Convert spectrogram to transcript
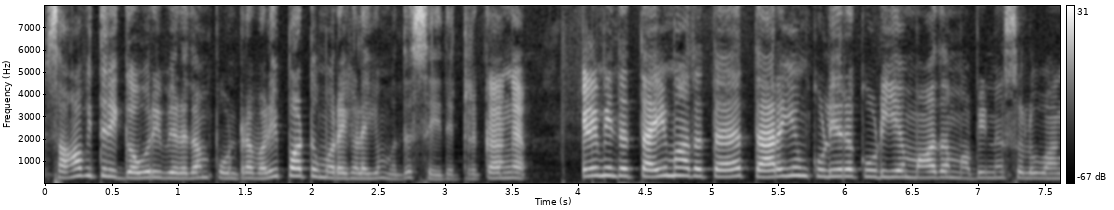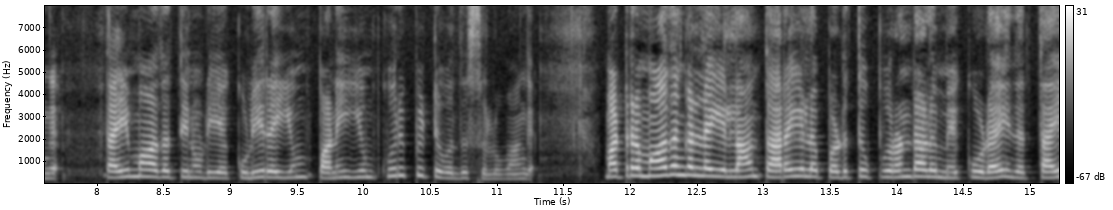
சாவித்திரி கௌரி விரதம் போன்ற வழிபாட்டு முறைகளையும் வந்து செய்துட்டு இருக்காங்க மேலும் இந்த தை மாதத்தை தரையும் குளிரக்கூடிய மாதம் அப்படின்னு சொல்லுவாங்க. தை மாதத்தினுடைய குளிரையும் பனியும் குறிப்பிட்டு வந்து சொல்லுவாங்க. மற்ற மாதங்களில் எல்லாம் தரையில் படுத்து புரண்டாலுமே கூட இந்த தை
